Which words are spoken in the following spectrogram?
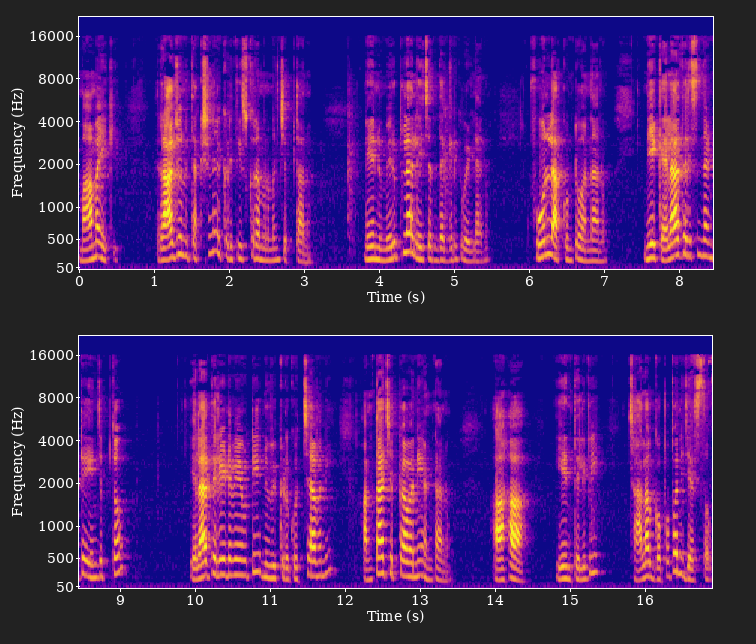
మామయ్యకి. రాజుని తక్షణం ఇక్కడ తీసుకురమ్మనమని చెప్తాను. నేను మెరుపులా లేచిన దగ్గరికి వెళ్ళాను. ఫోన్ లాక్కుంటూ అన్నాను నీకెలా తెలిసిందంటే ఏం చెప్తావు? ఎలా తెలియడం ఏమిటి నువ్వు ఇక్కడికి వచ్చావని అంతా చెప్పావని అంటాను. ఆహా ఏం తెలివి? చాలా గొప్ప పని చేస్తావు.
